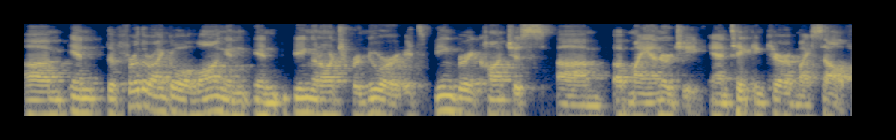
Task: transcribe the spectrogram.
Um, and the further I go along in, in being an entrepreneur, it's being very conscious um, of my energy and taking care of myself.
